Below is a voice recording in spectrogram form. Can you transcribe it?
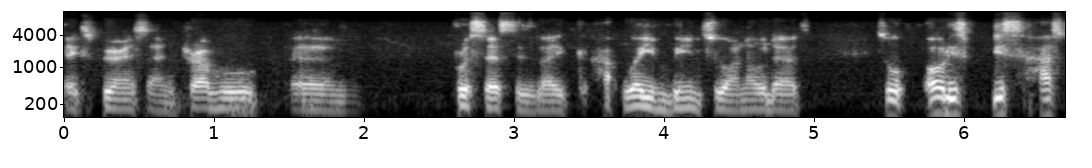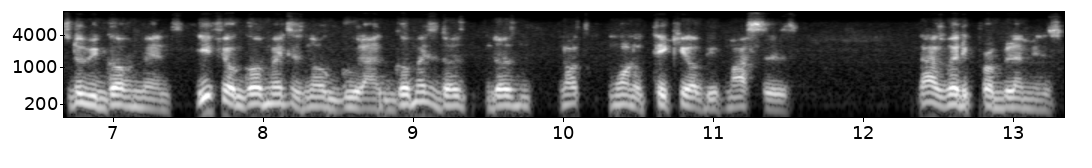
experience and travel um, processes like where you've been to and all that. So all this this has to do with government. If your government is not good and government does does not want to take care of the masses, that's where the problem is.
